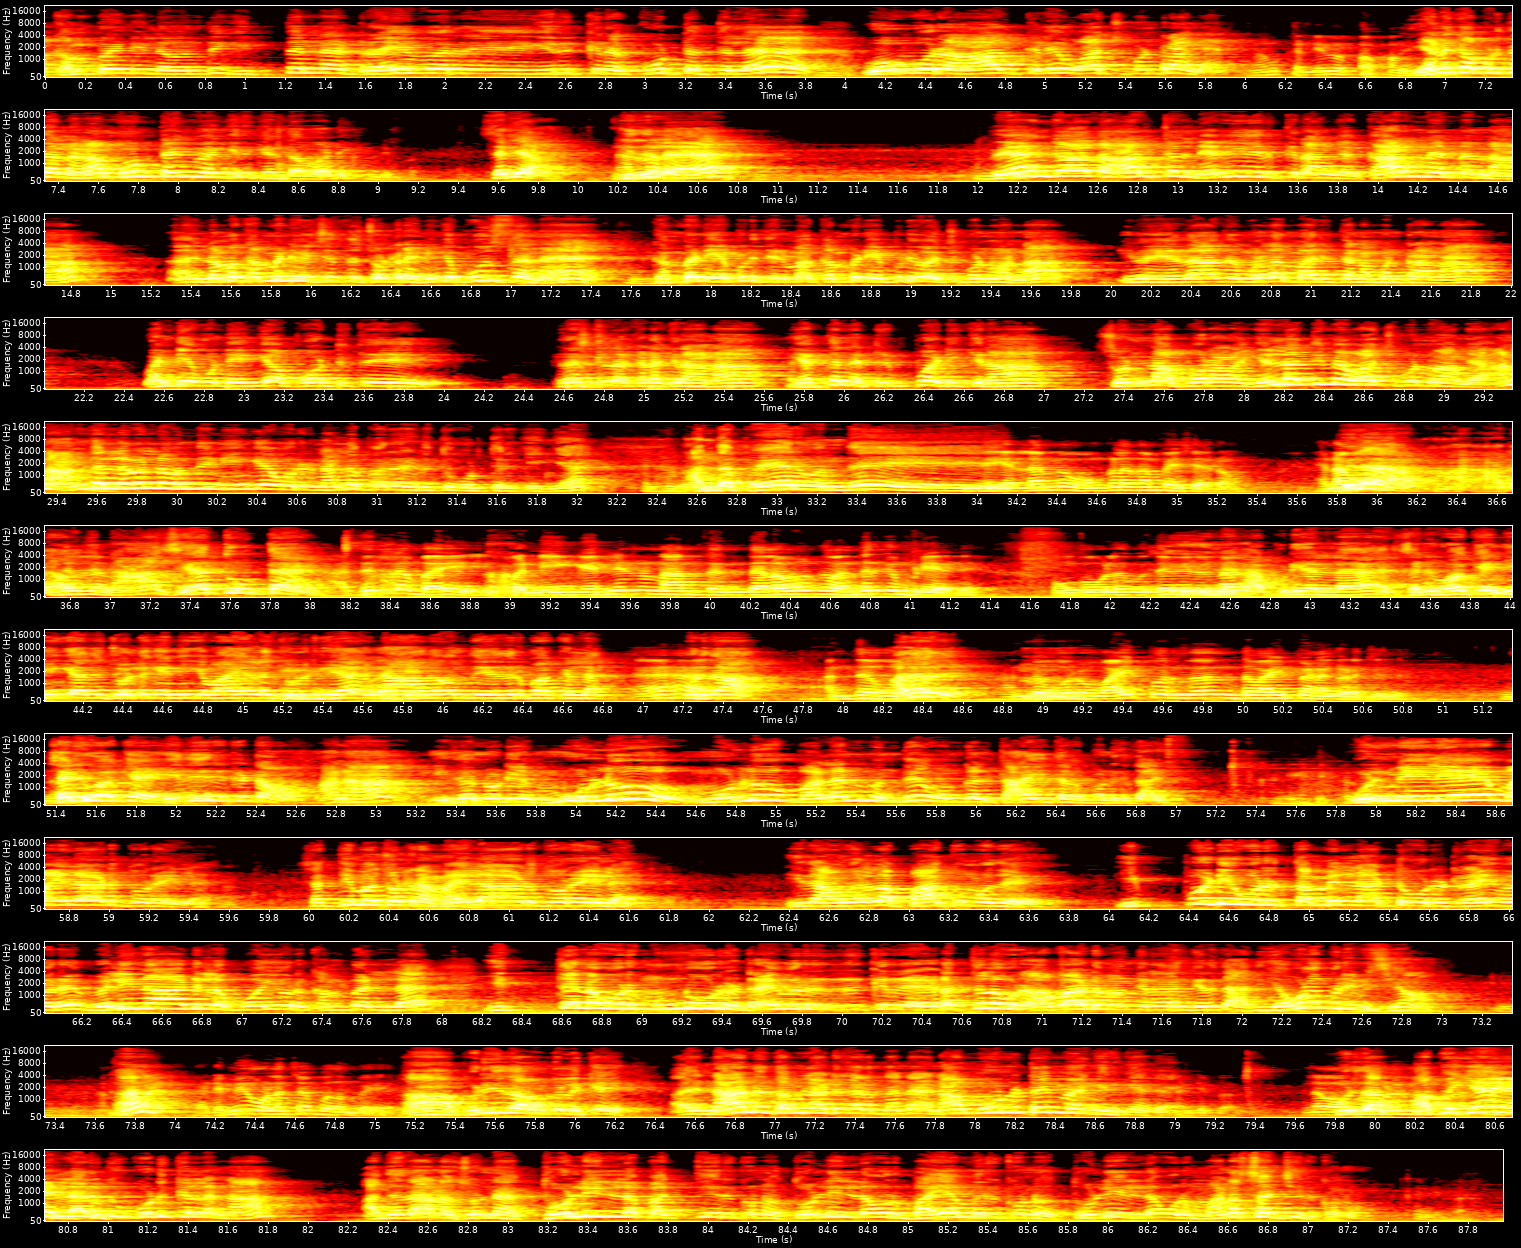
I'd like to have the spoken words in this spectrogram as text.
கம்பெனியில் வந்து இத்தனை டிரைவர் இருக்கிற கூட்டத்தில் ஒவ்வொரு ஆட்களையும் வாட்ச் பண்ணுறாங்க நம்ம கண்டிப்பாக பார்ப்பாங்க. எனக்கு அப்படித்தானே? நான் மூணு டைம் வாங்கியிருக்கேன் இந்த அவார்டு. கண்டிப்பாக சரியா? இதில் வேங்காத ஆட்கள் நிறைய இருக்கிறாங்க. காரணம் என்னன்னா நம்ம கம்பெனி விஷயத்த சொல்கிறேன் நீங்கள் புதுசு தானே? கம்பெனி எப்படி தெரியுமா? கம்பெனி எப்படி வாட்ச் பண்ணுவான்னா இவன் ஏதாவது முள்ள மாதிரித்தனம் பண்ணுறானா வண்டியை கொண்டு எங்கேயா போட்டுட்டு ரெஸ்ட்டில் கிடக்குறானா எத்தனை ட்ரிப் அடிக்கிறான் சொன்னா போறானா எல்லாத்தையுமே வாட்ச் பண்ணுவாங்க. ஆனால் அந்த லெவலில் வந்து நீங்கள் ஒரு நல்ல பேரை எடுத்து கொடுத்துருக்கீங்க. அந்த பெயர் வந்து எல்லாமே உங்களை தான் போய் சேரும். அதாவது நான் சேர்த்து விட்டேன். அது இல்லை பை இப்போ நீங்கள் இல்லைன்னா நான் இந்த- இந்த அளவுக்கு வந்திருக்க முடியாது. உங்கள் உங்களுக்கு உதவி இல்ல, அப்படி அல்ல. சரி ஓகே நீங்க அதை சொல்லுங்க. நீங்க வாயால சொல்றியா? நான் அதை வந்து எதிர்பார்க்கல. புரியுதா? அந்த அதாவது- அந்த ஒரு வாய்ப்பு இருந்தால் இந்த வாய்ப்பு எனக்கு கிடைச்சது. சரி ஓகே இது இருக்கட்டும். ஆனா இதனுடைய முழு முழு பலன் வந்து உங்கள் தாய் தகப்பனுக்கு தான். உண்மையிலே மயிலாடுதுறையில. சத்தியமா சொல்றேன் மயிலாடுதுறையில. இது அவங்க எல்லாம் பார்க்கும்போது இப்படி ஒரு தமிழ்நாட்டு ஒரு டிரைவர் வெளிநாடுல போய் ஒரு கம்பெனியில் இத்தனை ஒரு முந்நூறு டிரைவர் இருக்கிற இடத்துல ஒரு அவார்டு வாங்குறதுங்கிறது அது எவ்வளோ பெரிய விஷயம்? கடுமையாக உழைச்சா போதும் ஆ புரியுதா உங்களுக்கு? அது நானும் தமிழ்நாட்டுக்காரன் தானே. நான் மூணு டைம் வாங்கியிருக்கேன் புரியுதா? அப்ப ஏன் எல்லாருக்கும் கொடுக்கலன்னா அதுதான் நான் சொன்னேன். தொழில்ல பக்தி இருக்கணும். தொழில்ல ஒரு பயம் இருக்கணும். தொழில்ல ஒரு மனசாட்சி இருக்கணும்.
